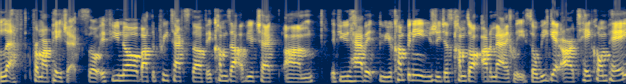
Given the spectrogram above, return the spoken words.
left from our paychecks. So if you know about the pre-tax stuff, it comes out of your check. Um, if you have it through your company, it usually just comes out automatically. So we get our take-home pay,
